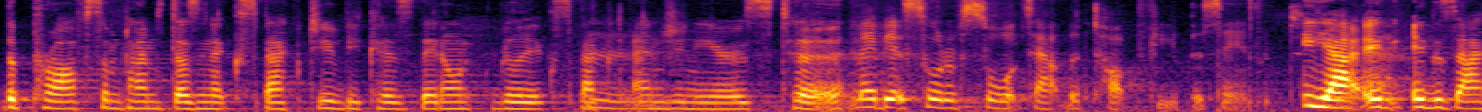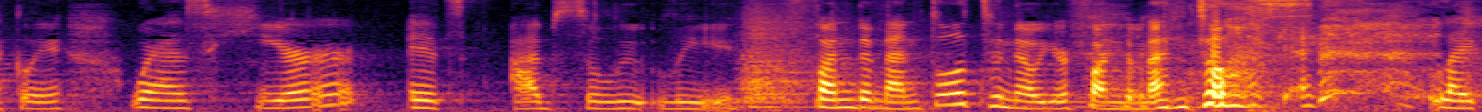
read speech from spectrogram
the prof sometimes doesn't expect you because they don't really expect Hmm. engineers to Maybe it sort of sorts out the top few percent. yeah, e- exactly. Whereas here, it's absolutely fundamental to know your fundamentals. like,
